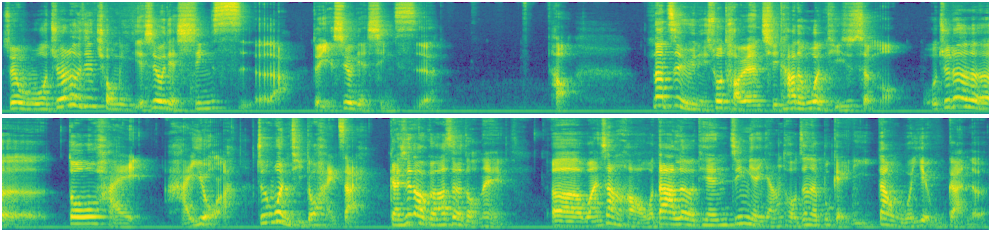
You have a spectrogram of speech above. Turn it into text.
所以我觉得乐天球迷也是有点心死了啦，对，也是有点心死了。好，那至于你说桃园其他的问题是什么，我觉得都还还有啊，就是问题都还在。感谢到格拉瑟董内。呃，晚上好，我大乐天今年羊头真的不给力，但我也无感了。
